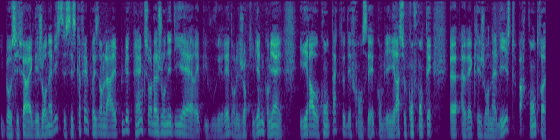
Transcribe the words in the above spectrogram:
Il peut aussi se faire avec des journalistes. C'est ce qu'a fait le président de la République, rien que sur la journée d'hier. Et puis vous verrez dans les jours qui viennent combien il ira au contact des Français, combien il ira se confronter euh, avec les journalistes. Par contre,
